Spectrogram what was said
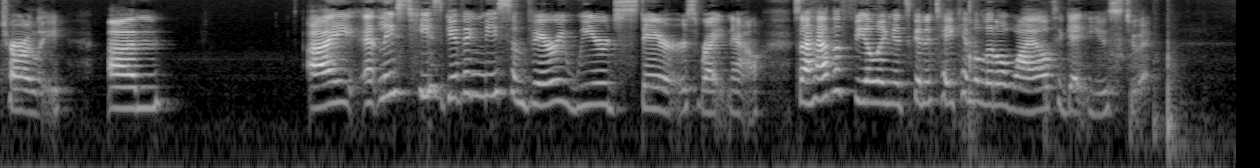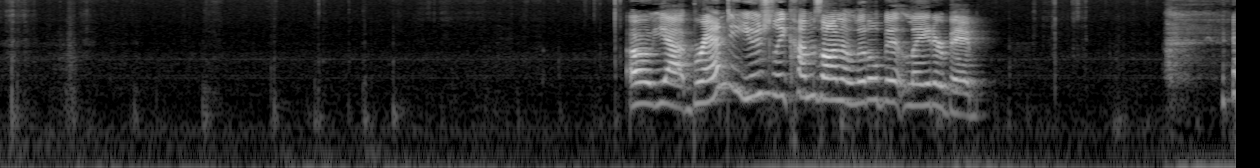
Charlie. Um, I, at least he's giving me some very weird stares right now. So I have a feeling it's going to take him a little while to get used to it. Oh, yeah. Brandy usually comes on a little bit later, babe.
